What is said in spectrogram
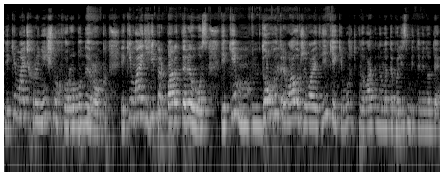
які мають хронічну хворобу нирок, які мають гіперпаратереоз, які довго тривало вживають ліки, які можуть впливати на метаболізм вітаміну Д.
